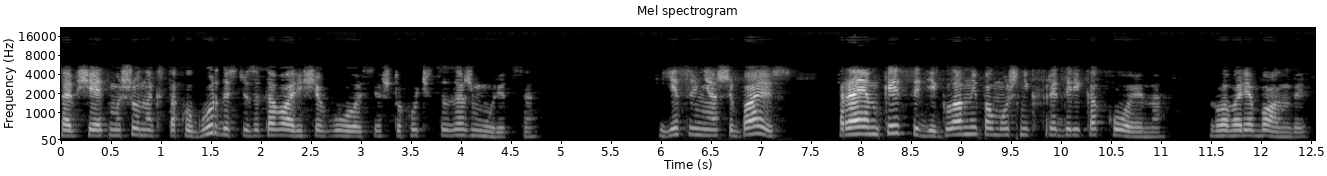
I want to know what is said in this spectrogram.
сообщает мышонок с такой гордостью за товарища в голосе, что хочется зажмуриться. Если не ошибаюсь, Райан Кэссиди – главный помощник Фредерика Коэна, главаря банды.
